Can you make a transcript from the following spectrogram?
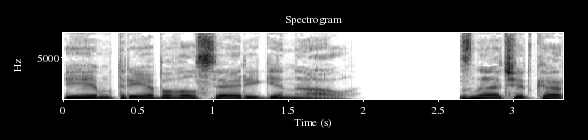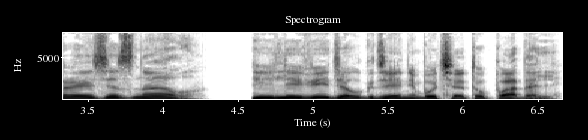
Им требовался оригинал. Значит, Карези знал или видел где-нибудь эту падаль.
